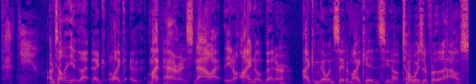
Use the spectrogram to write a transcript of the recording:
God damn. I'm telling you that, like, like my parents now, I, you know, I know better. I can go and say to my kids, you know, toys are for the house.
